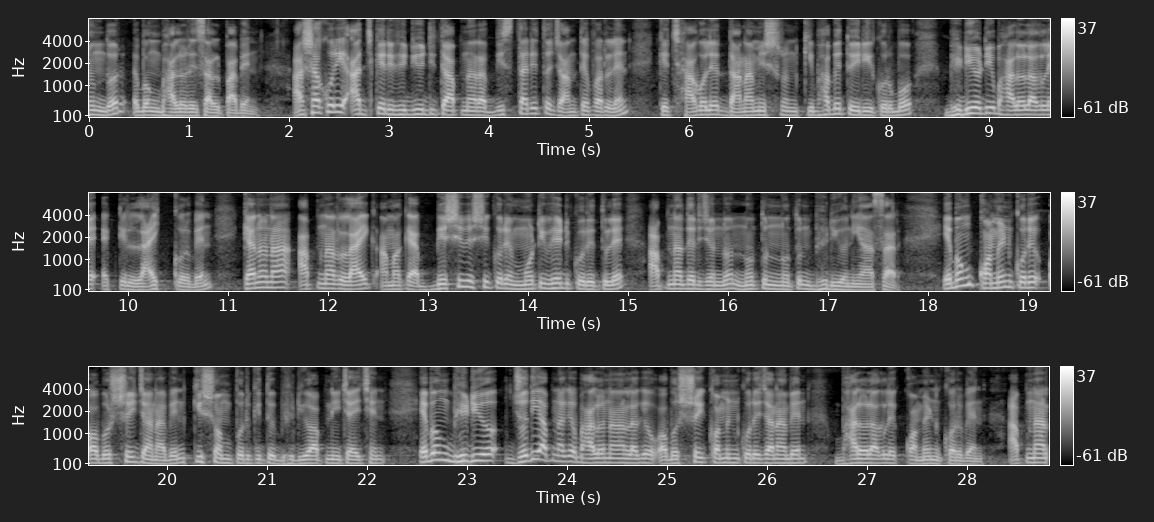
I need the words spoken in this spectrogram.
সুন্দর এবং ভালো রেজাল্ট পাবেন। আশা করি আজকের ভিডিওটিতে আপনারা বিস্তারিত জানতে পারলেন যে ছাগলের দানা মিশ্রণ কীভাবে তৈরি করব। ভিডিওটি ভালো লাগলে একটি লাইক করবেন। কেননা আপনার লাইক আমাকে বেশি বেশি করে মোটিভেট করে তুলে আপনাদের জন্য নতুন নতুন ভিডিও নিয়ে আসার। এবং কমেন্ট করে অবশ্যই জানাবেন কি সম্পর্কিত ভিডিও আপনি চাইছেন। এবং ভিডিও যদি আপনাকে ভালো না লাগে অবশ্যই কমেন্ট করে জানাবেন। ভালো লাগলে কমেন্ট করবেন। আপনার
